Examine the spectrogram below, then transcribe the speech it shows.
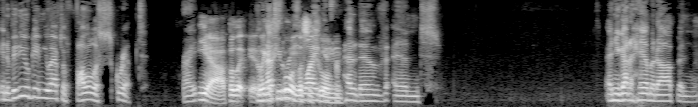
in a video game, you have to follow a script, right? yeah, but like So like if you go and listen to him, repetitive and and you got to ham it up and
